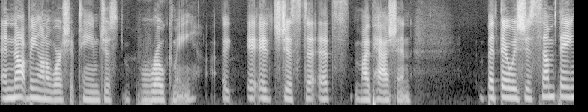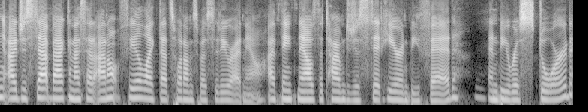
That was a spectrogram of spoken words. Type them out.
and not being on a worship team just broke me. It, it- it's just uh, it's my passion. But there was just something I just sat back and I said, I don't feel like that's what I'm supposed to do right now. I think now's the time to just sit here and be fed and be mm-hmm. restored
